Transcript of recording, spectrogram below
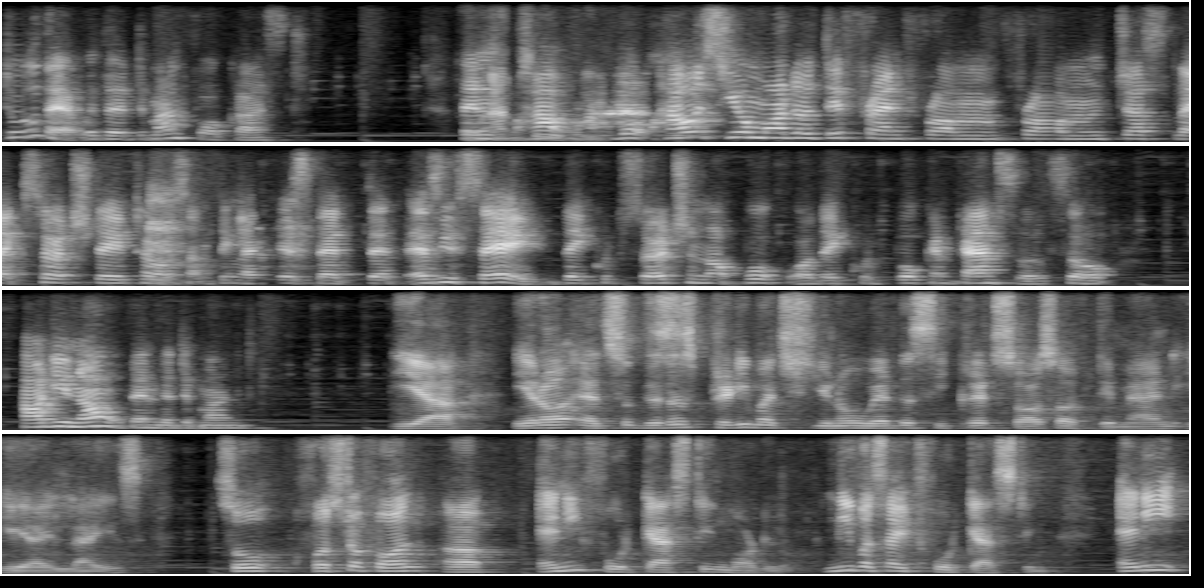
do that with the demand forecast? then oh, how, how is your model different from from just like search data or something like this that that as you say they could search and not book or they could book and cancel so how do you know then the demand yeah you know and so this is pretty much you know where the secret source of demand ai lies so first of all uh, any forecasting model leave aside forecasting any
